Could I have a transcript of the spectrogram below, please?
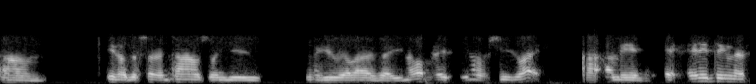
um, you know there's certain times when you when you realize that you know you know she's right. I I mean, anything that's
